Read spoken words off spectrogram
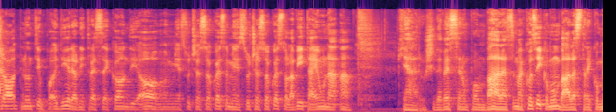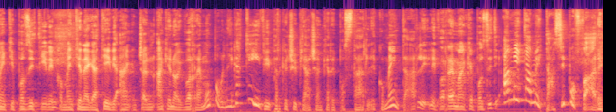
Giorni, non ti puoi dire ogni tre secondi, oh mi è successo questo, mi è successo questo, la vita è una... Ah. Chiaro, ci deve essere un po' un balance, ma così come un balance tra i commenti positivi e i commenti negativi, an- cioè anche noi vorremmo un po' negativi perché ci piace anche repostarli e commentarli, li vorremmo anche positivi, a metà a metà si può fare.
